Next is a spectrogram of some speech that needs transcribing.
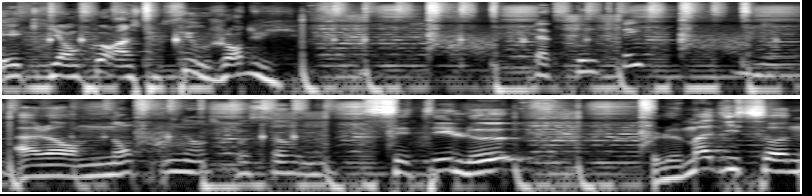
et qui est encore un succès aujourd'hui? La country? Alors non, Non, non c'est pas ça, non. c'était le le Madison.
